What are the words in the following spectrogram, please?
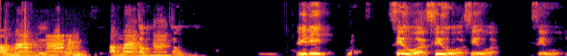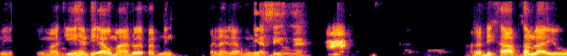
ประมาณนั้นประมาณต้องนั้นต้องนี่นี่ซิ่วอะซิ่วอะซิ่วอะซิ่วนี่เมื่อกี้เห็นพี่แอลมาด้วยแป๊บนึงไปไหนแล้วมันเนี่ยซิ่วไงสวัสดีครับทำอะไรอยู่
